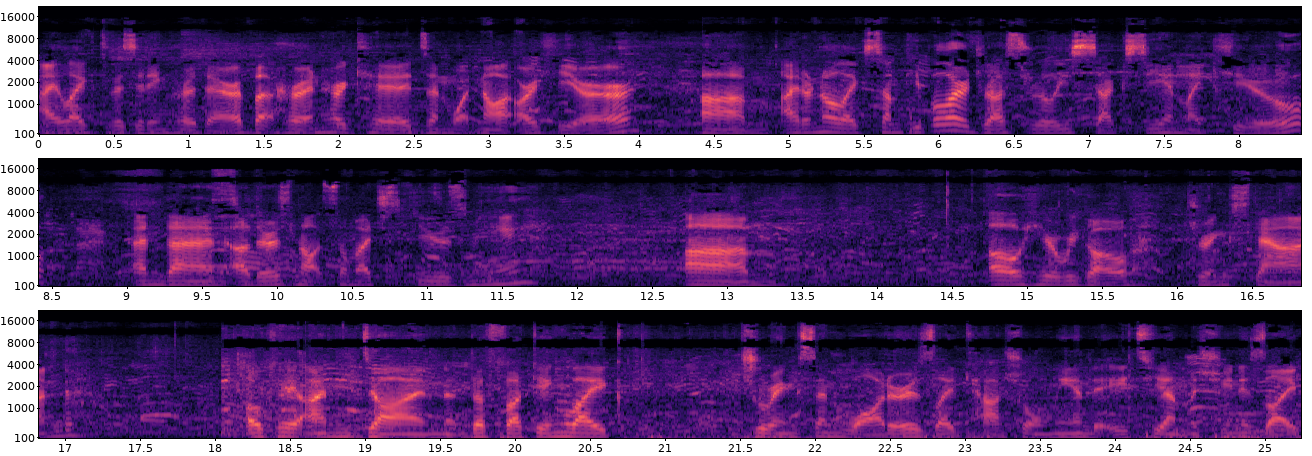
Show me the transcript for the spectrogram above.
I liked visiting her there, but her and her kids and whatnot are here. Um, I don't know, like some people are dressed really sexy and like cute, and then others not so much, excuse me. Um, Oh, here we go. Drink stand. Okay, I'm done. The fucking like drinks and water is like cash only and the ATM machine is like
